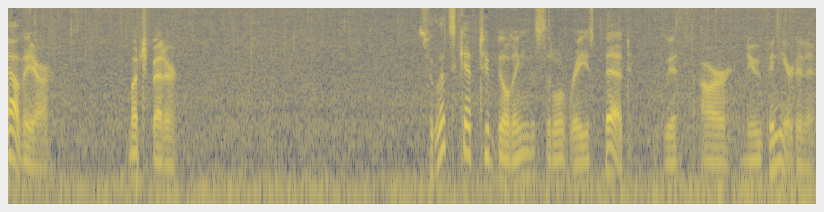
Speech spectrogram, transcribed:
Now they are. Much better. So let's get to building this little raised bed with our new vineyard in it.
